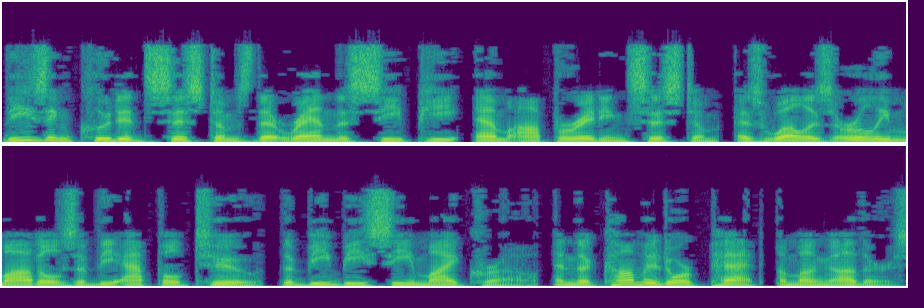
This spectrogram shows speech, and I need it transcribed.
These included systems that ran the CP/M operating system, as well as early models of the Apple II, the BBC Micro, and the Commodore PET, among others.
